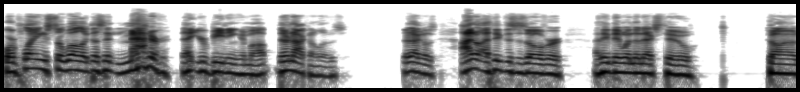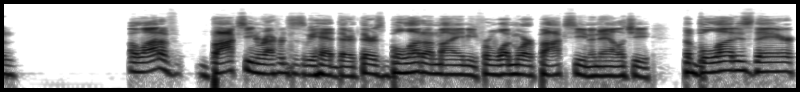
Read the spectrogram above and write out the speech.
or playing so well it doesn't matter that you're beating him up, they're not going to lose. They're not going to lose. I don't. I think this is over. I think they win the next two. Gone. A lot of boxing references we had there. There's blood on Miami for one more boxing analogy. The blood is there.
